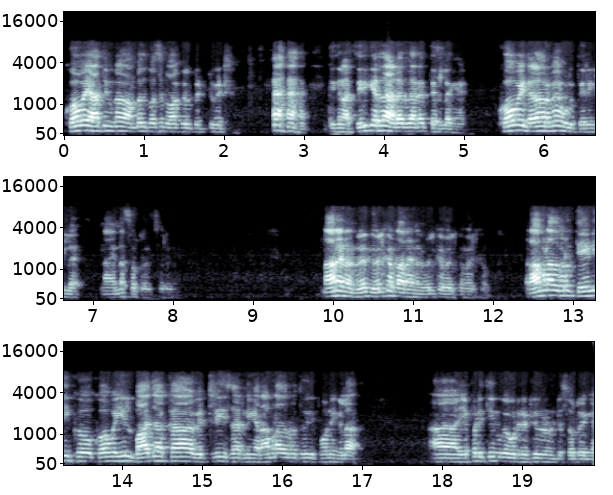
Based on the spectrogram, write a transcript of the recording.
Kovai அதிமுக ஐம்பது பர்சன்ட் வாக்குகள் பெற்று பெற்று இது நான் சிரிக்கிறதா அழகுதானே தெரியலங்க. கோவை நிலவரமே உங்களுக்கு தெரியல. நான் என்ன சொல்றது சொல்லுங்க. Narayanan welcome welcome Narayanan welcome welcome welcome. Ramanathapuram Theni கோ கோவையில் பாஜக வெற்றி சார் நீங்க ராமநாதபுரம் தொகுதி போனீங்களா? எப்படி திமுக கூட வெற்றி பெறும் என்று சொல்றீங்க?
